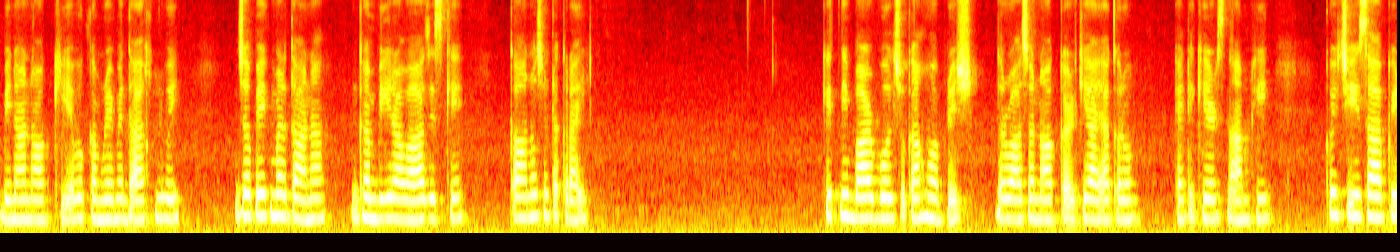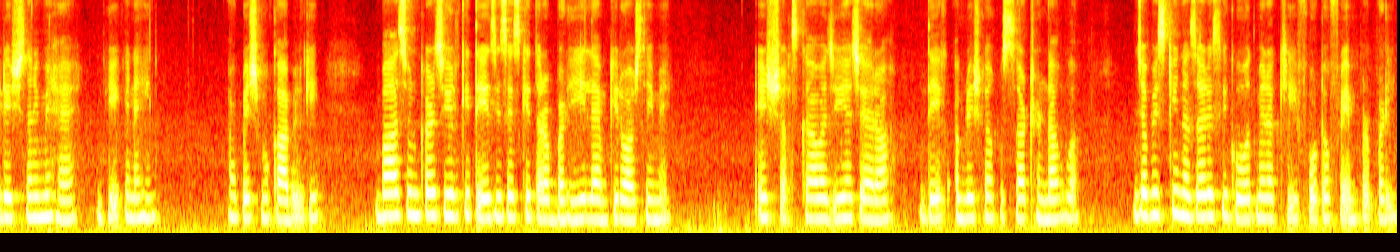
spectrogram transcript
बिना नॉक किए वो कमरे में दाखिल हुई, जब एक मर्दाना गंभीर आवाज़ इसके कानों से टकराई। कितनी बार बोल चुका हूँ अब्रिश दरवाज़ा नॉक करके आया करो। एटिकेट्स नाम की कोई चीज़ आपकी डिक्शनरी में है, भी कि नहीं? अबिश मुकाबिल की। बात सुनकर चील की तेज़ी से इसकी तरफ़ बढ़ी लैम्प की रोशनी में। इस शख्स का वजीह चेहरा देख अबरिश का गुस्सा ठंडा हुआ। जब इसकी नज़र इसकी गोद में रखी, फ़ोटो फ्रेम पर पड़ी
